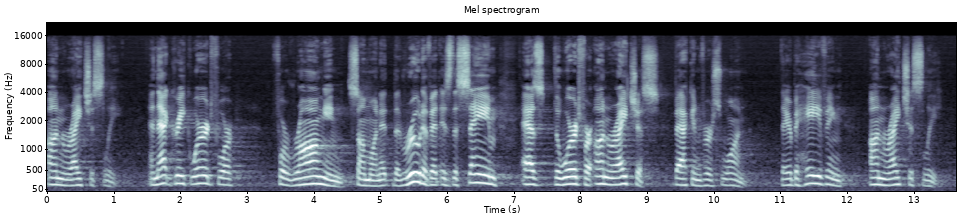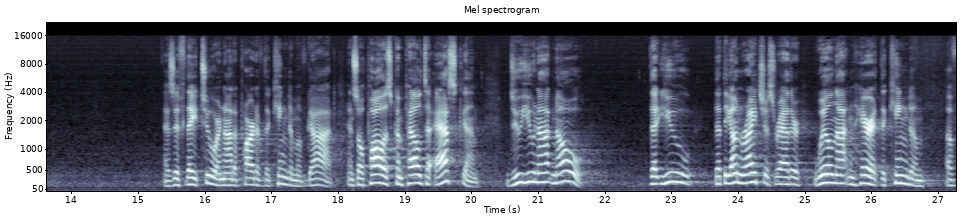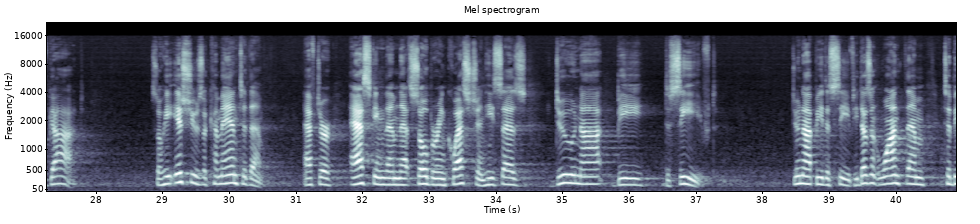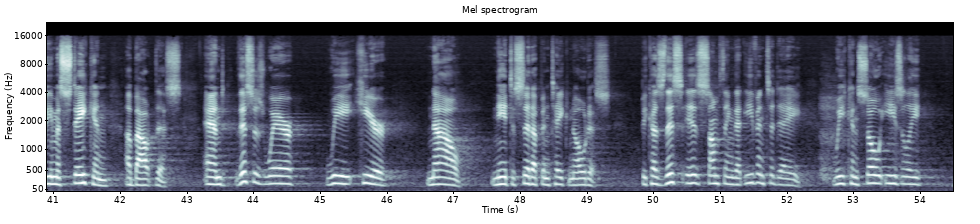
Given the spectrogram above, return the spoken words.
unrighteously. And that Greek word for, for wronging someone. It, the root of it is the same as the word for unrighteous back in verse 1. They are behaving unrighteously, as if they too are not a part of the kingdom of God. And so Paul is compelled to ask them, Do you not know that you, that the unrighteous rather, will not inherit the kingdom of God? So he issues a command to them after asking them that sobering question. He says, Do not be deceived. Do not be deceived. He doesn't want them to be mistaken about this. And this is where we here now need to sit up and take notice because this is something that even today we can so easily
